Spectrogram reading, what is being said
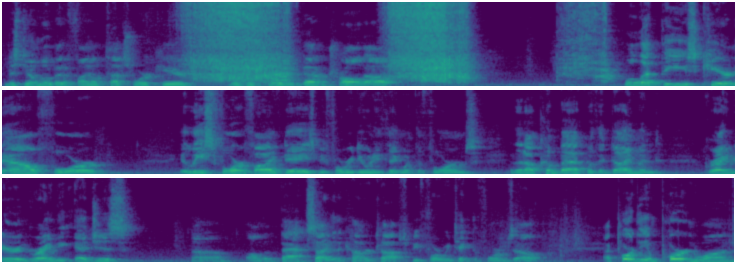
I'm just doing a little bit of final touch work here, making sure we've got them trawled out. We'll let these cure now for at least four or five days before we do anything with the forms. And then I'll come back with a diamond grinder and grind the edges um, on the back side of the countertops before we take the forms out. I poured the important one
